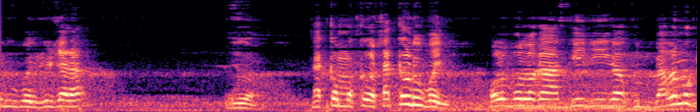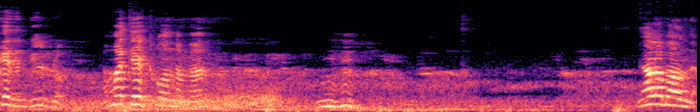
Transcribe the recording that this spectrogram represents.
ఉడికిపోయింది చూసారా ఇదిగో చక్క ముక్క చక్క ఉడికిపోయింది. పొల పొలగా తీగా కొద్ది బెల్లం మొక్కేసి దీంట్లో అమ్మ చేసుకోందమ్మా చాలా బాగుంది.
